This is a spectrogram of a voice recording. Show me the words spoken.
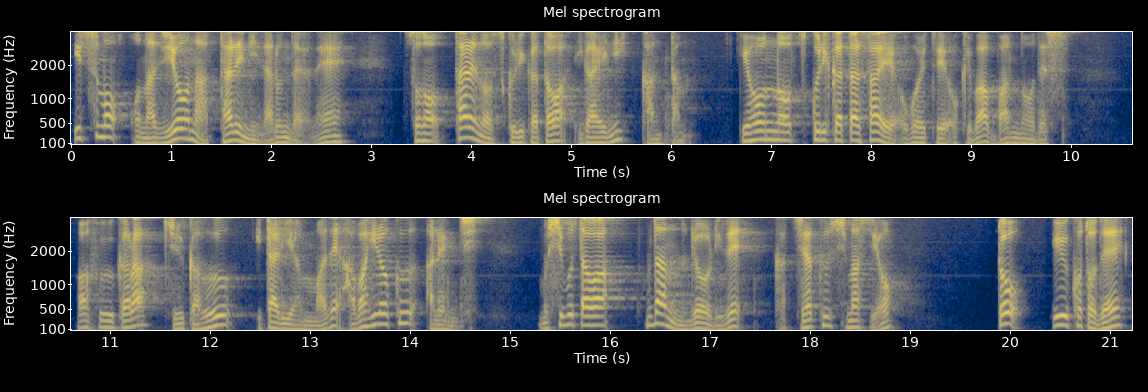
いつも同じようなタレになるんだよね。そのタレの作り方は意外に簡単。基本の作り方さえ覚えておけば万能です。和風から中華風、イタリアンまで幅広くアレンジ。蒸し豚は普段の料理で活躍しますよ。ということで、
